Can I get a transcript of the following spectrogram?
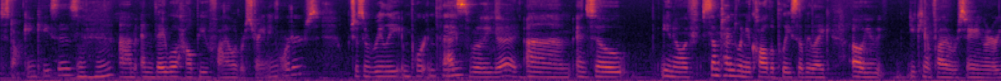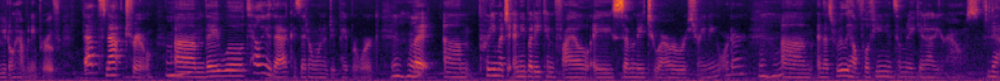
stalking cases, mhm. um, and they will help you file restraining orders, which is a really important thing. That's really good. Um, and so, you know, if sometimes when you call the police, they'll be like, "Oh, you you can't file a restraining order. You don't have any proof." That's not true. Um, they will tell you that because they don't want to do paperwork. But um, pretty much anybody can file a 72-hour restraining order, um, and that's really helpful if you need somebody to get out of your house. Yeah.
